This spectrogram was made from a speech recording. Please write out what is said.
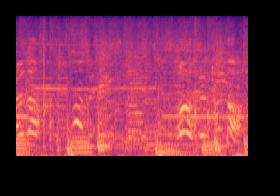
잘가 아 그 됐다.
